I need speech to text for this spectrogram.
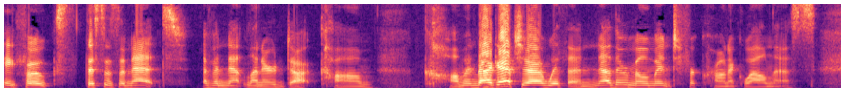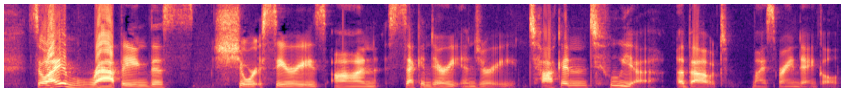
Hey folks, this is Annette of AnnetteLeonard.com coming back at you with another moment for chronic wellness. So I am wrapping this short series on secondary injury, talking to you about my sprained ankle.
